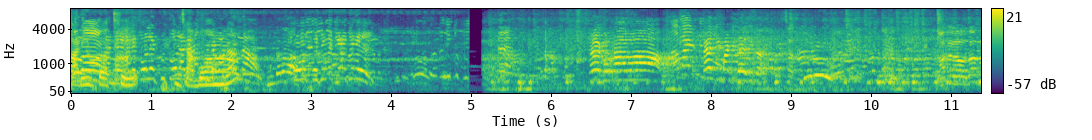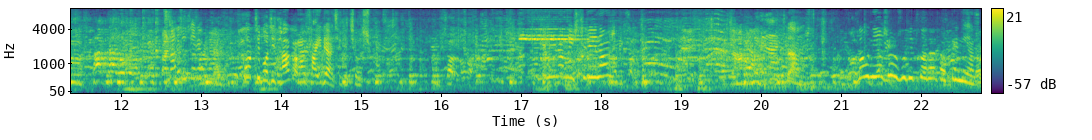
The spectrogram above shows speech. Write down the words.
বাড়ির পথে যাব আমরা। করছি বলছি থাক, আমার সাইডে আছে কিছু অসুবিধা। মিষ্টি নিয়ে নাও। দাও নিয়ে আসো সুদীপ দাদা কাপড়ে নিয়ে আসো।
